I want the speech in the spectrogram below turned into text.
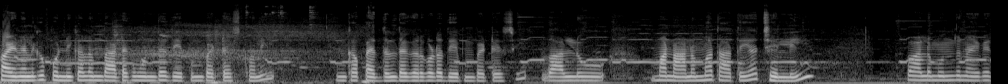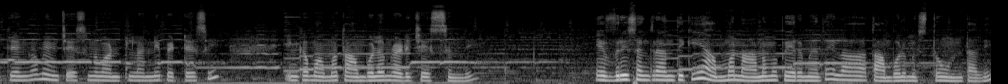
ఫైనల్గా పుణ్యకాలం దాటక ముందే దీపం పెట్టేసుకొని ఇంకా పెద్దల దగ్గర కూడా దీపం పెట్టేసి వాళ్ళు మా నానమ్మ తాతయ్య చెల్లి వాళ్ళ ముందు నైవేద్యంగా మేము చేసిన వంటలన్నీ పెట్టేసి ఇంకా మా అమ్మ తాంబూలం రెడీ చేస్తుంది. ఎవ్రీ సంక్రాంతికి అమ్మ నానమ్మ పేరు మీద ఇలా తాంబూలం ఇస్తూ ఉంటుంది.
